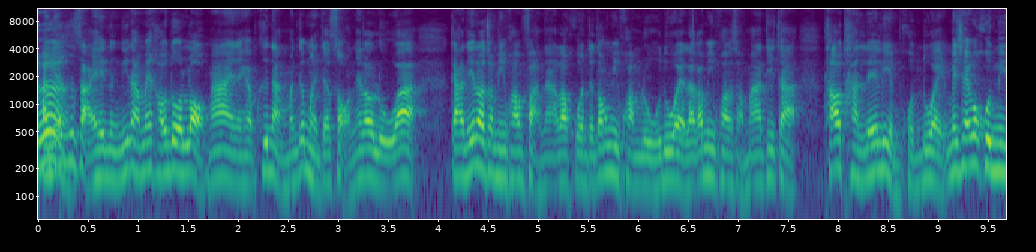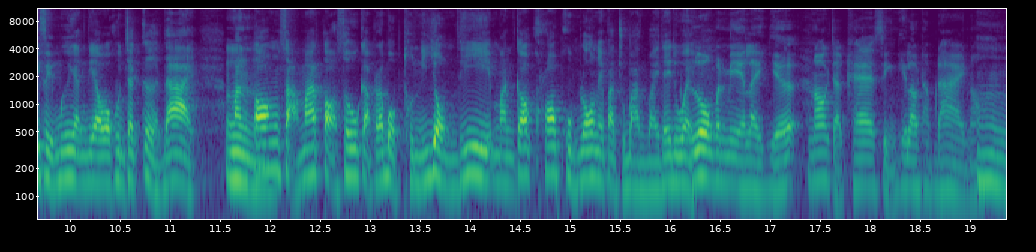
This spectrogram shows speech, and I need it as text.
ออัอันนี้คือสาเหตุหนึ่งที่ทำให้เขาโดนหลอกง่ายนะครับ คือหนังมันก็เหมือนจะสอนให้เรารู้ว่า การที่เราจะมีความฝันนะเราควรจะต้องมีความรู้ด้วย แล้วก็มีความสามารถที่จะเท่าทันเล่ห์เหลี่ยมคนด้วย ไม่ใช่ว่าคุณมีฝีมืออย่างเดียวว่าคุณจะเกิดได้ มันต้องสามารถต่อสู้กับระบบทุนนิยมที่มันก็ครอบคลุมโลกในปัจจุบันไว้ได้ด้วย โลกมันมีอะไรเยอะนอกจากแค่สิ่งที่เราทำได้เนาะอืม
